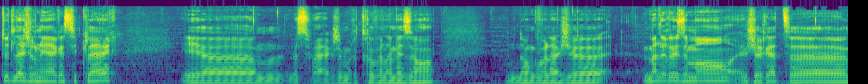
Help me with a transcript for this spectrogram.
toute la journée à recycler. Et euh, le soir, je me retrouve à la maison. Donc voilà, je. Malheureusement, je rate euh,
